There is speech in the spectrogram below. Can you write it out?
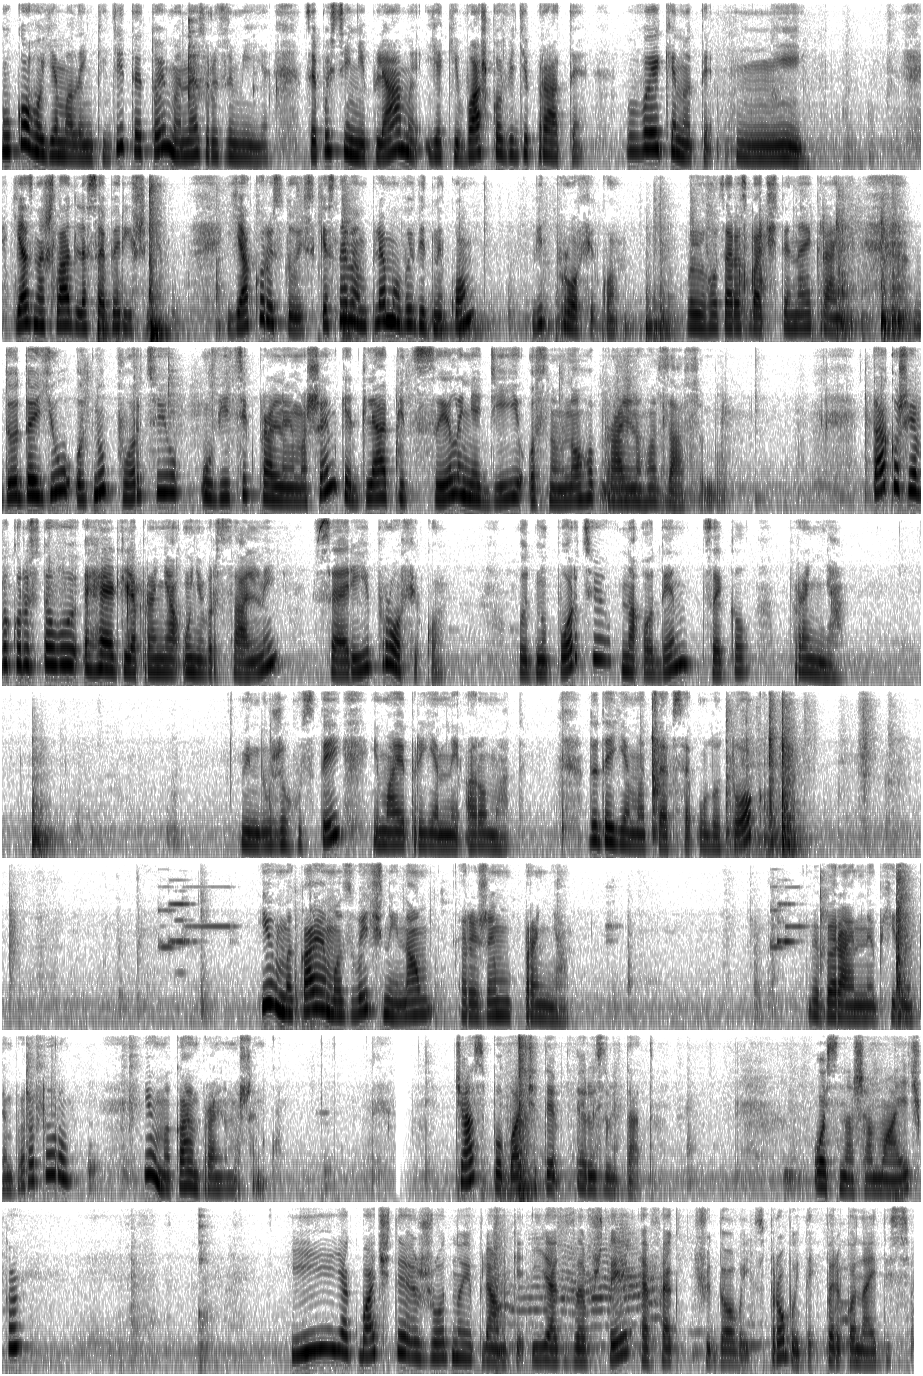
У кого є маленькі діти, той мене зрозуміє. Це постійні плями, які важко відіпрати. Викинути? Ні. Я знайшла для себе рішення. Я користуюсь кисневим плямовивідником від Профіко. Ви його зараз бачите на екрані. Додаю одну порцію у відсік пральної машинки для підсилення дії основного прального засобу. Також я використовую гель для прання універсальний серії Профіко. Одну порцію на один цикл прання. Він дуже густий і має приємний аромат. Додаємо це все у лоток і вмикаємо звичний нам режим прання. Вибираємо необхідну температуру і вмикаємо пральну машинку. Час побачити результат. Ось наша маєчка. І, як бачите, жодної плямки. І, як завжди, ефект чудовий. Спробуйте і переконайтесь.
